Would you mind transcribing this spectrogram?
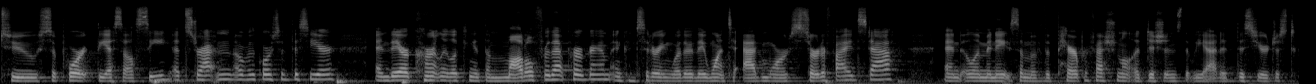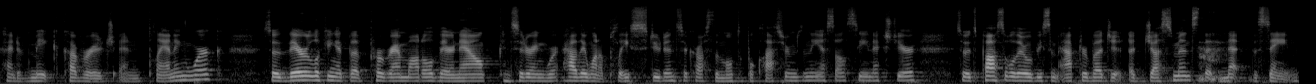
to support the SLC at Stratton over the course of this year, and they are currently looking at the model for that program and considering whether they want to add more certified staff and eliminate some of the paraprofessional additions that we added this year just to kind of make coverage and planning work. So they're looking at the program model. They're now considering where, how they want to place students across the multiple classrooms in the SLC next year. So it's possible there will be some after budget adjustments that net the same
